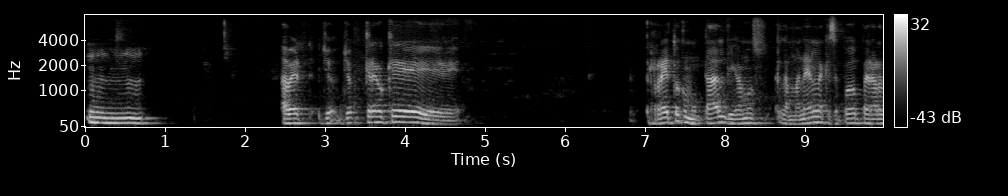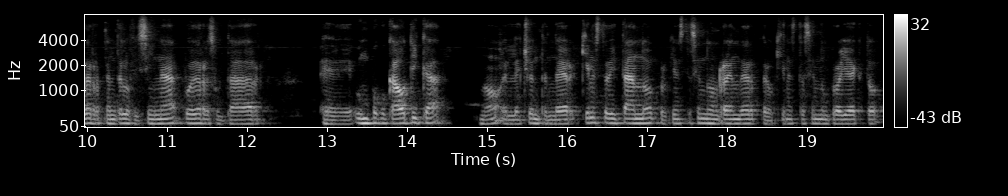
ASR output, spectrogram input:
Mm, a ver, yo, yo creo que reto como tal, digamos, la manera en la que se puede operar de repente la oficina puede resultar eh, un poco caótica, ¿no? El hecho de entender quién está editando, pero quién está haciendo un render, pero quién está haciendo un proyecto.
